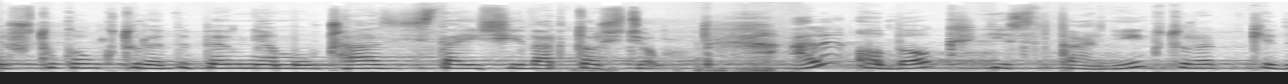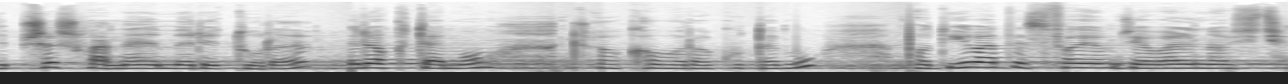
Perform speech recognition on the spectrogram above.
e, sztuką, która wypełnia mu czas i staje się wartością. Ale obok jest pani, która kiedy przeszła na emeryturę rok temu, czy około około roku temu, podjęła tę swoją działalność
